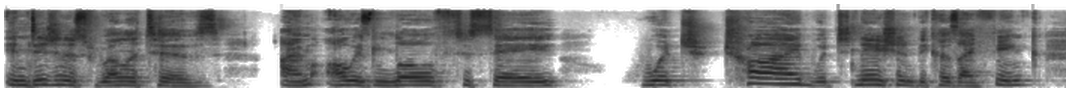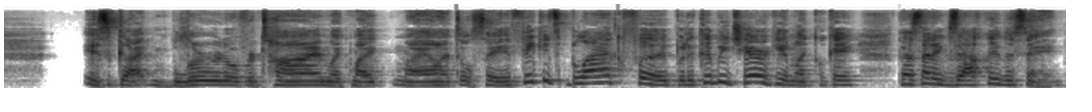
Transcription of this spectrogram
indigenous relatives I'm always loath to say which tribe, which nation, because I think it's gotten blurred over time. Like my, my aunt will say, I think it's Blackfoot, but it could be Cherokee. I'm like, okay, that's not exactly the same.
